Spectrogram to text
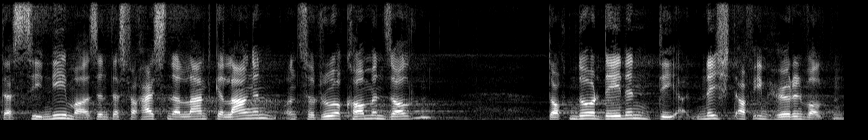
dass sie niemals in das verheißene Land gelangen und zur Ruhe kommen sollten? Doch nur denen, die nicht auf ihn hören wollten.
